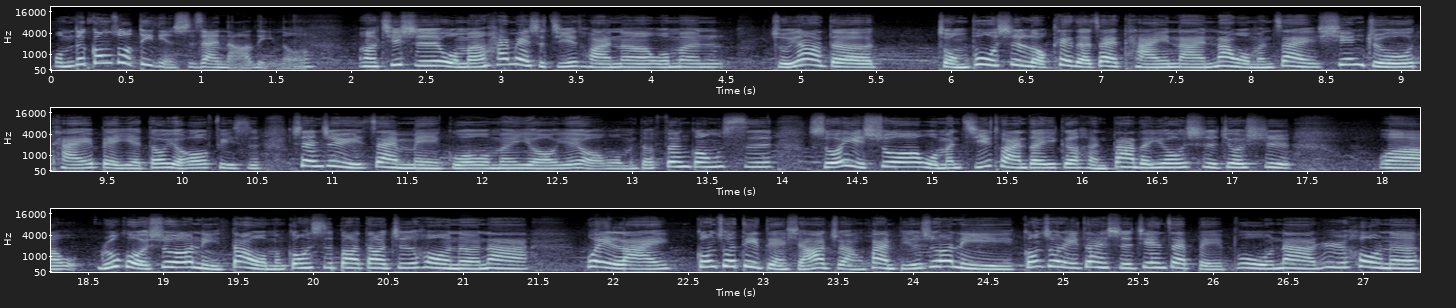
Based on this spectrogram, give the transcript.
我们的工作地点是在哪里呢？呃，其实我们 Himax 集团呢，我们主要的。总部是 locate 在台南，那我们在新竹、台北也都有 office，甚至于在美国，我们有也有我们的分公司。所以说，我们集团的一个很大的优势就是，我，如果说你到我们公司报道之后呢，那未来工作地点想要转换，比如说你工作了一段时间在北部，那日后呢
